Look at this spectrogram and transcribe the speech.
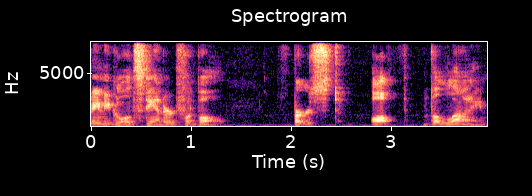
Panini Gold Standard Football. First off the line.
